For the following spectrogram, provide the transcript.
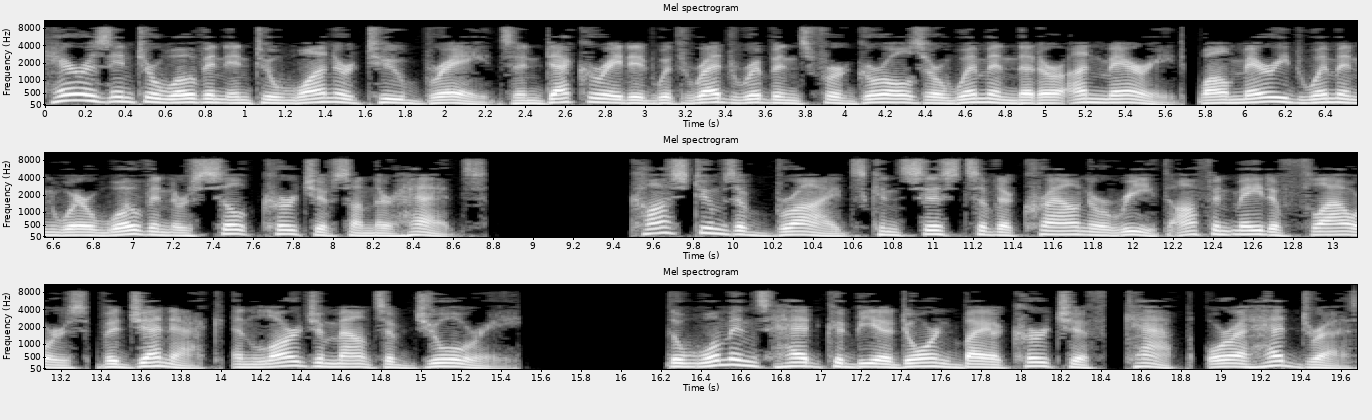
Hair is interwoven into one or two braids and decorated with red ribbons for girls or women that are unmarried, while married women wear woven or silk kerchiefs on their heads. Costumes of brides consists of a crown or wreath often made of flowers and large amounts of jewelry. The woman's head could be adorned by a kerchief, cap, or a headdress,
